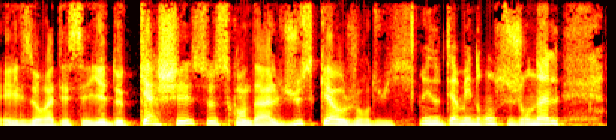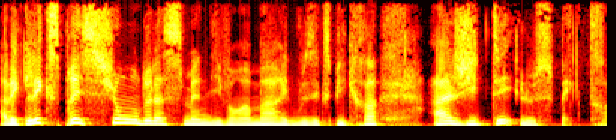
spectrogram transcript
et ils auraient essayé de cacher ce scandale jusqu'à aujourd'hui. Et nous terminerons ce journal avec l'expression de la semaine d'Ivan Amar. Il vous expliquera agiter le spectre.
